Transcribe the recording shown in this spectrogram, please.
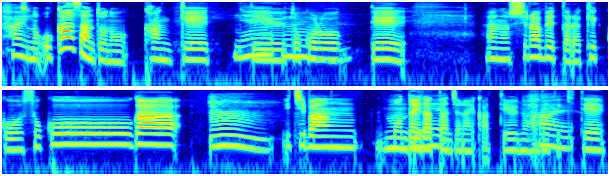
はい。そのお母さんとの関係ねっていうところで、あの調べたら結構そこがうん。一番問題だったんじゃないかっていうのが出てきて、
